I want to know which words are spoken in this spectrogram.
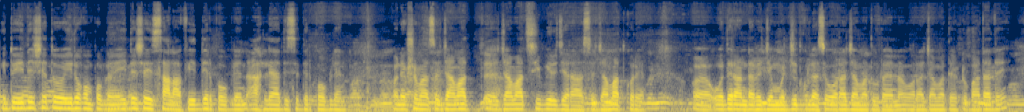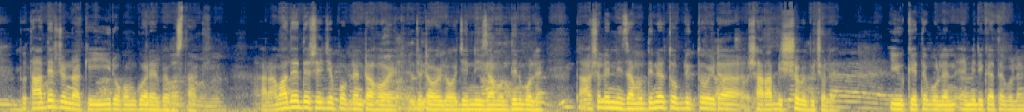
কিন্তু এই দেশে তো এইরকম প্রবলেম এই দেশে সালাফিদের প্রবলেম আহলে হাদিসেদের প্রবলেম অনেক সময় আছে জামাত জামাত শিবির যারা আছে, জামাত করে ওদের আন্ডারে যে মসজিদগুলো আছে, ওরা জামাত উঠায় না, ওরা জামাতে একটু বাধা দেয়। তো তাদের জন্য আর কি এইরকম গড়ের ব্যবস্থা আর কি। আর আমাদের দেশে যে প্রবলেমটা হয়, যেটা হইল যে নিজামুদ্দিন বলে, তা আসলে নিজামুদ্দিনের তবলিক তো এটা সারা বিশ্বব্যাপী চলে। ইউকেতে বলেন আমেরিকাতে বলেন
